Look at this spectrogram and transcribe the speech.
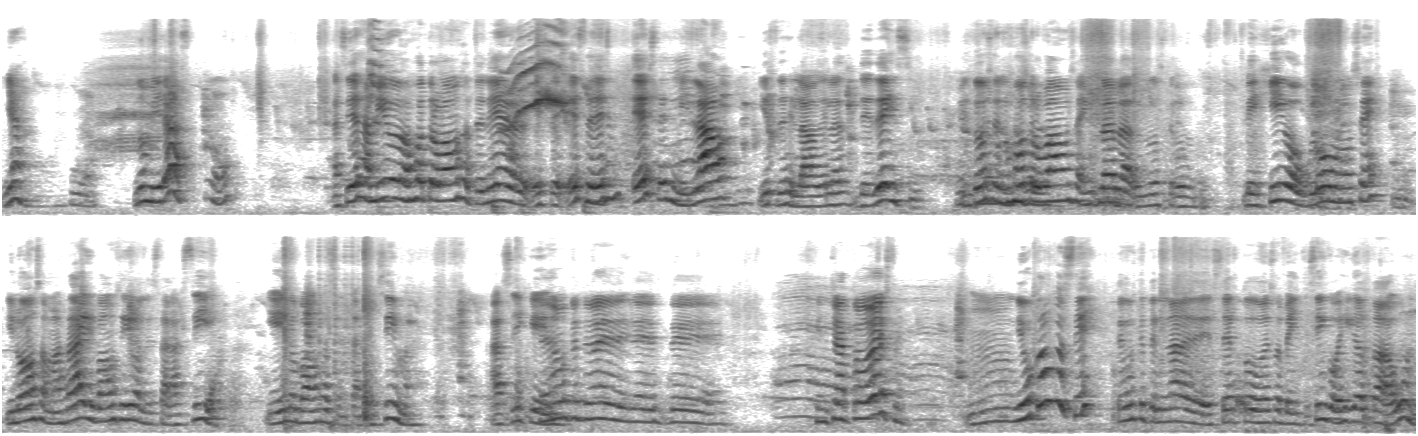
Ya. Ya. ¿No miras? No. Así es, amigos, nosotros vamos a tener, este, este, es, este es mi lado y este es el lado de, la, de Daisy. Entonces nosotros vamos a inflar la, nuestro vejiga o globo, no sé, y lo vamos a amarrar y vamos a ir donde está la silla. Y ahí nos vamos a sentar encima. Así que... Tenemos que tener de, de, de hinchar todo esto. Mm, yo creo que sí. Tenemos que terminar de hacer todo eso, 25 vejigas cada uno.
